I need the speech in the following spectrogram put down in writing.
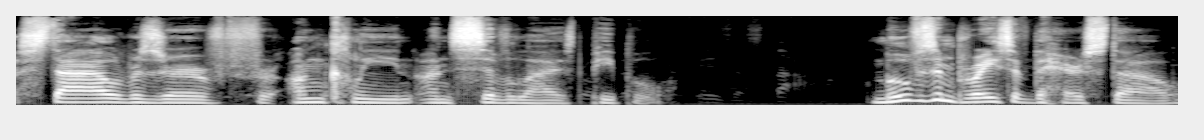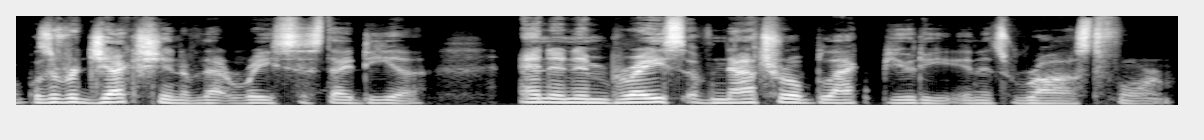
a style reserved for unclean, uncivilized people. Move's embrace of the hairstyle was a rejection of that racist idea and an embrace of natural black beauty in its rawest form.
